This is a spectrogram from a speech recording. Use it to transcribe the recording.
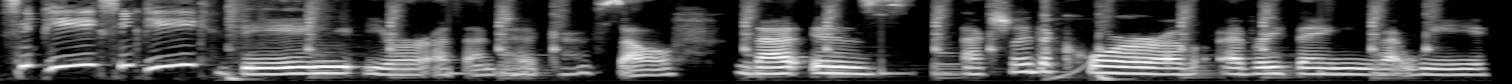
Sneak peek, sneak peek. Being your authentic self. That is actually the core of everything that we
